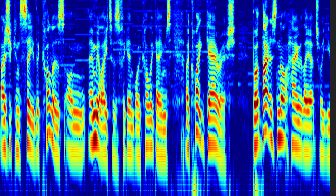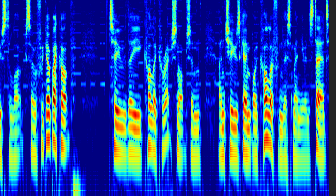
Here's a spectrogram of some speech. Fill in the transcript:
as you can see, the colours on emulators for Game Boy Color games are quite garish, but that is not how they actually used to look. So if we go back up to the color correction option and choose Game Boy Color from this menu instead,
